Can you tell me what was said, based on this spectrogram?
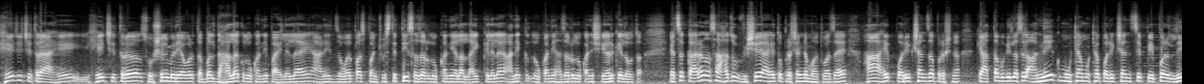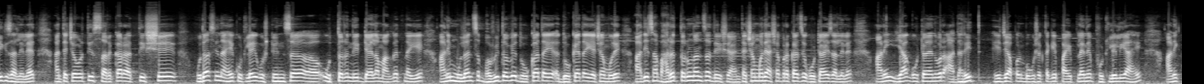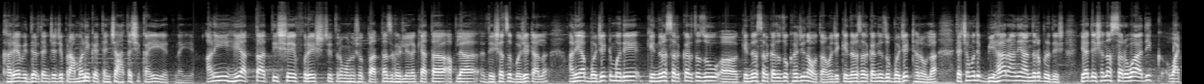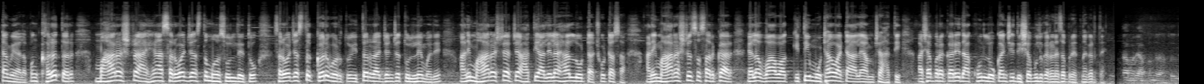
हे जे चित्र आहे. हे चित्र सोशल मीडियावर तब्बल दहा लाख लोकांनी पाहिलेलं आहे आणि जवळपास पंचवीस ते तीस हजार लोकांनी याला लाईक केलेलं आहे. अनेक लोकांनी हजारो लोकांनी शेअर केलं होतं. याचं कारण असं हा जो विषय आहे तो प्रचंड महत्त्वाचा आहे. हा आहे परीक्षांचा प्रश्न. की आत्ता बघितलं असेल अनेक मोठ्या मोठ्या परीक्षांचे पेपर लीक झालेले आहेत आणि त्याच्यावरती सरकार अतिशय उदासीन आहे. कुठल्याही गोष्टींचं उत्तर नीट द्यायला मागत नाही आहे आणि मुलांचं भवितव्य धोकात आहे धोक्यात आहे याच्यामुळे. आधीच हा भारत तरुणांचा देश आहे आणि त्याच्यामध्ये अशा प्रकारचे घोटाळे झालेले आहेत आणि या घोटाळ्यांवर आधारित हे जे आपण बघू शकता की पाईपलाईन फुटलेली आहे आणि खऱ्या विद्यार्थ्यांचे जे प्रामाणिक आहेत त्यांच्या हाताशी काही येत नाही आहे आणि हे आत्ता अतिशय फ्रेश चित्र म्हणू शकतो. आत्ताच घडलेलं की आता आपल्या देशाचं बजेट आलं. आणि या बजेटमध्ये केंद्र सरकारचा जो केंद्र सरकारचा जो खजिना होता म्हणजे केंद्र सरकारने जो बजेट ठरवला त्याच्यामध्ये बिहार आणि आंध्र प्रदेश या देशांना सर्वाधिक वाटा मिळाला. पण खरं तर महाराष्ट्र आहे हा सर्वात जास्त महसूल देतो सर्वात जास्त कर भरतो इतर राज्यांच्या तुलनेमध्ये. आणि महाराष्ट्राच्या हाती आलेला हा लोटा छोटासा आणि महाराष्ट्राचं सरकार याला वा वा किती मोठा वाटा आला आमच्या हाती अशा प्रकारे दाखवून लोकांची दिशाभूल करण्याचा प्रयत्न करत आहे भारतामध्ये आपण राहतो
